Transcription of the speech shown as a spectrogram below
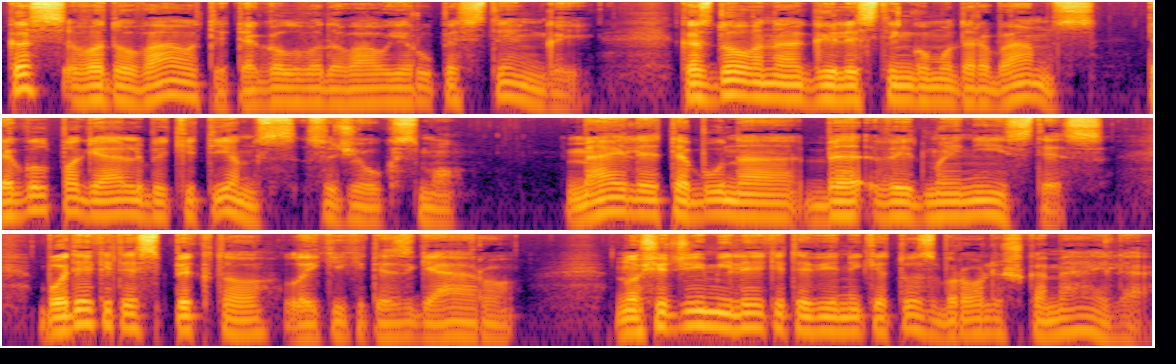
kas vadovauti, tegul vadovauja rūpestingai, kas dovana gailestingumų darbams, tegul pagelbi kitiems su džiaugsmu. Meilė te būna be veidmainystės, bodėkitės pikto, laikykitės gero, nuoširdžiai mylėkite vieni kitus brolišką meilę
